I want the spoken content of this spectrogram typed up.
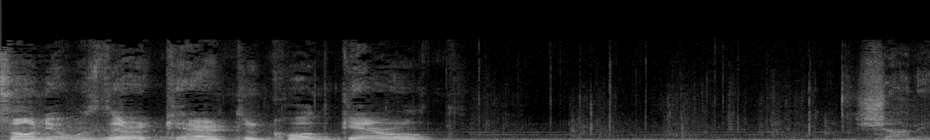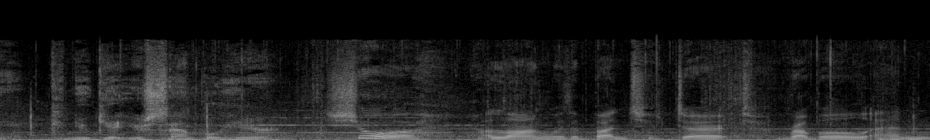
Sonia, was there a character called Geralt? Shani, can you get your sample here? Sure, along with a bunch of dirt, rubble, and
